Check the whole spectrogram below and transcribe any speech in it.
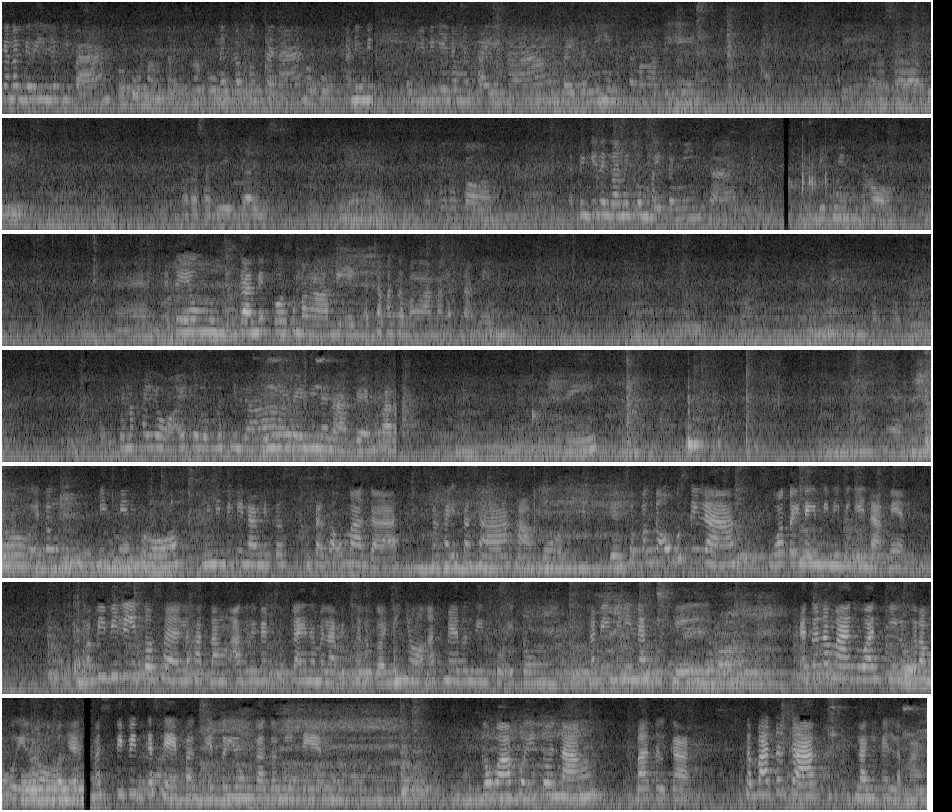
ka na Berillo, di ba? Opo ma'am, tapos na po. Nagkapon ka na? Opo. Ano yung magbibigay naman tayo ng vitamin sa mga biik. Okay. Para sa biig. Para sa biig guys. Yes. Ito na to. Ito yung ginagamit kong vitamins ha. Vitamin Pro. Yan. Ito yung gamit ko sa mga biig at saka sa mga manok na kayo. Ay, tulog na sila. Ready na natin. Para... Okay. So, itong Vitamin Pro, binibigyan namin to isa sa umaga, saka isa sa hapon. Yun. So, pag naubos nila, water na yung binibigay namin. Mabibili ito sa lahat ng agri-vet supply na malapit sa lugar ninyo at meron din po itong nabibili na sa Shane. Ito naman, 1 kilogram po ito. Yan. Tipid kasi pag ito yung gagamitin. Gawa po ito ng battle cock. Sa battle cock, lagi kang lamang.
